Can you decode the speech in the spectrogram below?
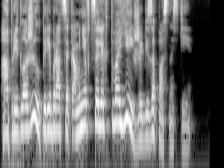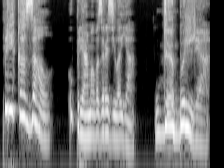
а предложил перебраться ко мне в целях твоей же безопасности. «Приказал!» – упрямо возразила я. «Да бля!»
